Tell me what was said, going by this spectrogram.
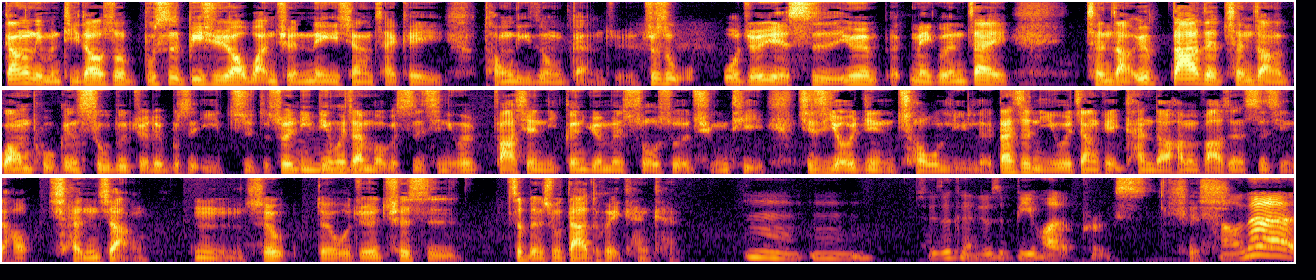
刚刚你们提到说，不是必须要完全内向才可以同理这种感觉，就是我觉得也是，因为每个人在成长，因为大家的成长的光谱跟速度绝对不是一致的，所以你一定会在某个时期，你会发现你跟原本所属的群体其实有一点抽离了，但是你因为这样可以看到他们发生的事情，然后成长。嗯，所以对我觉得确实这本书大家都可以看看。嗯嗯，所以这可能就是壁画的 perks。谢谢。好，那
